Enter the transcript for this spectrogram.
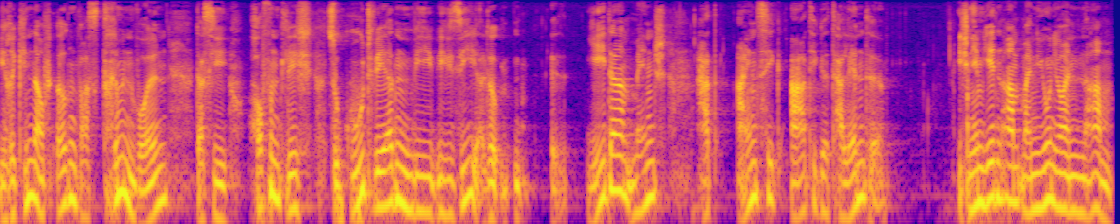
ihre Kinder auf irgendwas trimmen wollen, dass sie hoffentlich so gut werden wie, wie Sie? Also äh, jeder Mensch hat einzigartige Talente. Ich nehme jeden Abend meinen Junior in den Arm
